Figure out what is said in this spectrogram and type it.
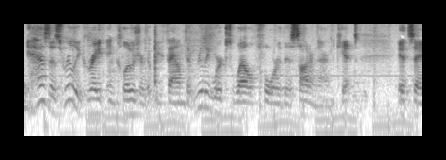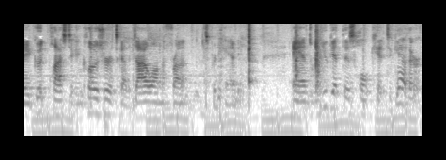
it has this really great enclosure that we found that really works well for this soldering iron kit. It's a good plastic enclosure, it's got a dial on the front, it's pretty handy. And when you get this whole kit together,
